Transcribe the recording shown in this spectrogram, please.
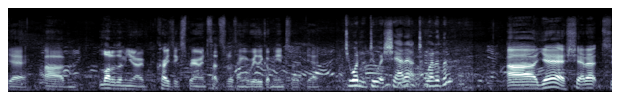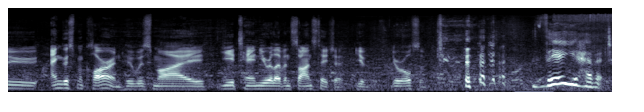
Yeah, um, a lot of them, you know, crazy experience, that sort of thing, It really got me into it. Yeah. Do you want to do a shout out to one of them? Uh, yeah. Shout out to Angus McLaurin, who was my year ten, year eleven science teacher. You're, you're awesome. There you have it.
